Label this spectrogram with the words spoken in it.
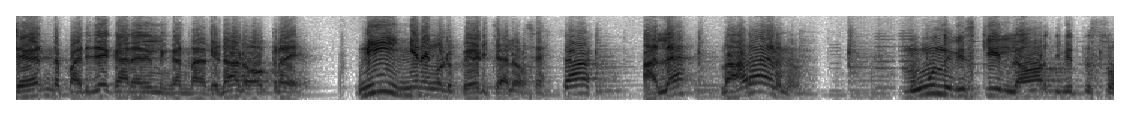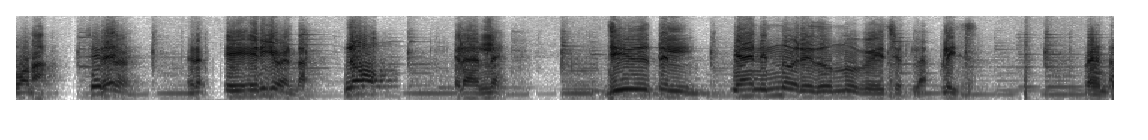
ചേട്ടന്റെ പരിചയക്കാരെങ്കിലും കണ്ടാൽ എടാ ഡോക്ടറെ. നീ ഇങ്ങനെ അങ്ങോട്ട് പേടിച്ചാലോ? അല്ല. നാരായണനോ? മൂന്ന് വിസ്കി ലോർജ് വിത്ത് സോഡ ശരി, ഏ, എടാ, എനിക്ക് വേണ്ട. നോ. എടാ അല്ലേ? ജീവിതത്തിൽ ഞാൻ ഇന്ന് വരെ ഇതൊന്നും ഉപയോഗിച്ചിട്ടില്ല. പ്ലീസ്. വേണ്ട.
